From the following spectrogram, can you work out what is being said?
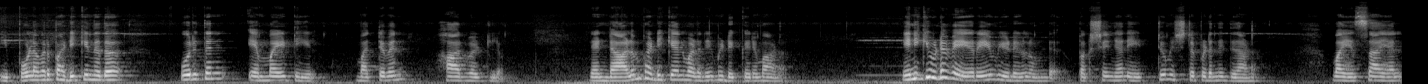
ഇപ്പോൾ അവർ പഠിക്കുന്നത് ഒരുത്തൻ എം ഐ ടിയിൽ മറ്റവൻ ഹാർവേഡിലും രണ്ടാളും പഠിക്കാൻ വളരെ മിടുക്കരുമാണ്. എനിക്കിവിടെ വേറെയും വീടുകളുണ്ട്. പക്ഷേ ഞാൻ ഏറ്റവും ഇഷ്ടപ്പെടുന്ന ഇതാണ്. വയസ്സായാൽ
